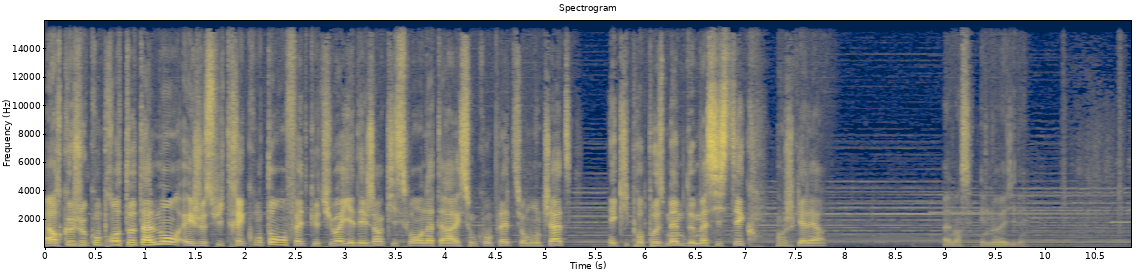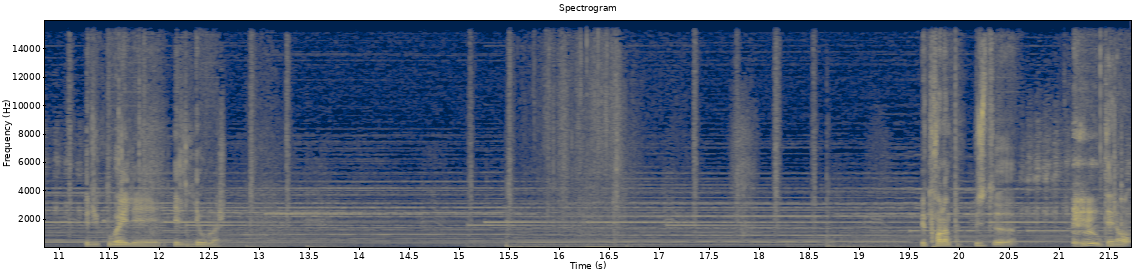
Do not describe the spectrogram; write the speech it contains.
Alors que je comprends totalement et je suis très content en fait que tu vois, il y a des gens qui soient en interaction complète sur mon chat et qui proposent même de m'assister quand je galère. Ah non, c'était une mauvaise idée. Et du coup, ouais, il, est, lié au match. Je vais prendre un peu plus d'élan.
